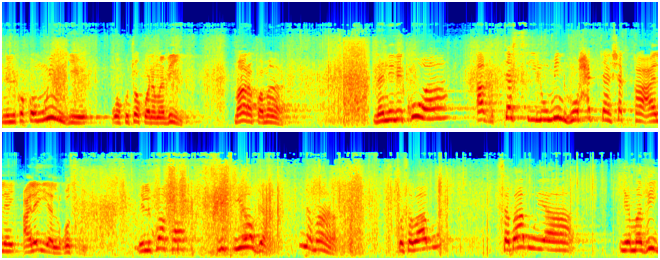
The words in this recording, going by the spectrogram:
nilikuwa mwingi wa kutokwa na madhi mara kwa mara na nilikuwa aghtasilu minhu hatta shaqqa alayya alghusl nilikuwa nikioga kila mara. Kwa sababu sababu ya ya madhi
